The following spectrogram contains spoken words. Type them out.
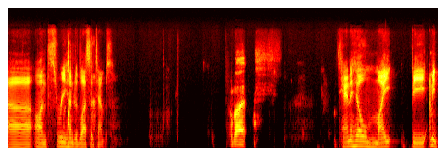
uh, on 300 less attempts. But Tannehill might be. I mean,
